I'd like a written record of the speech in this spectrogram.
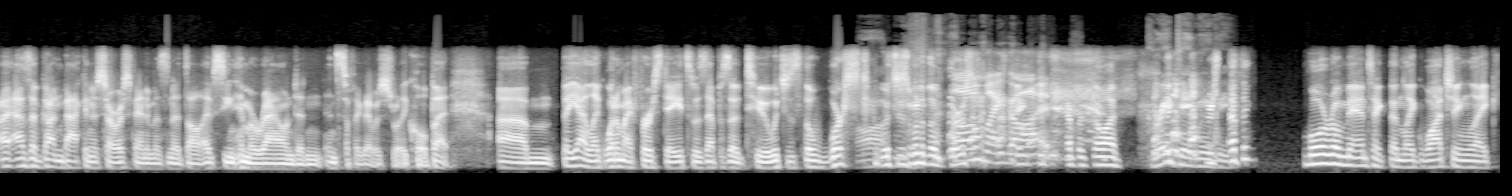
as I've gotten back into Star Wars fandom as an adult, I've seen him around and and stuff like that, which is really cool. But um, but yeah, like one of my first dates was episode two, which is the worst, which is one of the worst. Oh my God. ever go on. Great date There's movie. nothing more romantic than like watching like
